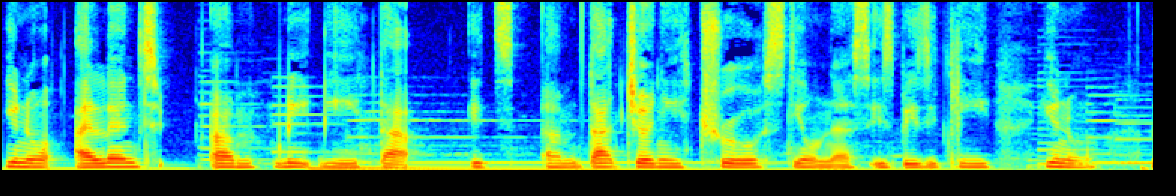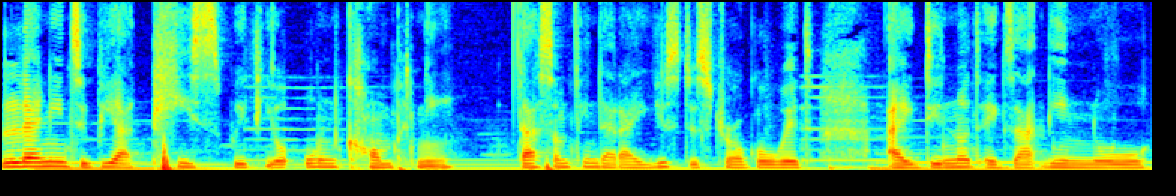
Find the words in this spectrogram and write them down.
You know, I learned um, lately that it's um, that journey through stillness is basically you know learning to be at peace with your own company. That's something that i used to struggle with. I did not exactly know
